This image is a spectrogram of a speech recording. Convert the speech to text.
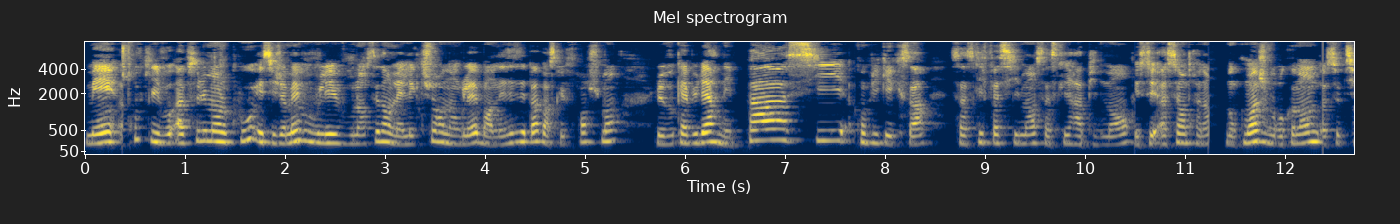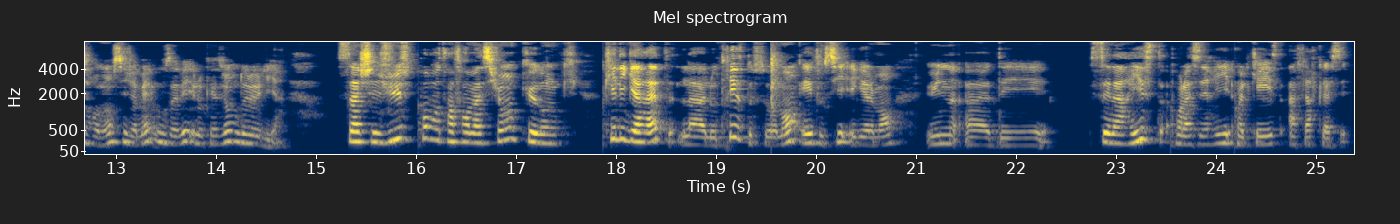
Mais je trouve qu'il vaut absolument le coup, et si jamais vous voulez vous lancer dans la lecture en anglais, ben n'hésitez pas parce que franchement, le vocabulaire n'est pas si compliqué que ça. Ça se lit facilement, ça se lit rapidement, et c'est assez entraînant. Donc moi, je vous recommande ce petit roman si jamais vous avez l'occasion de le lire. Sachez juste, pour votre information, que donc Kelly Garrett, l'autrice de ce roman, est aussi également une euh, des scénariste pour la série Cold Case Affaires classées.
